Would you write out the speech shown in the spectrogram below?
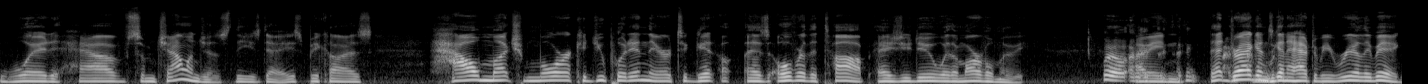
would have some challenges these days because how much more could you put in there to get uh, as over the top as you do with a Marvel movie? Well, I I mean, mean, I think that I'm- dragon's I'm going to have to be really big.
